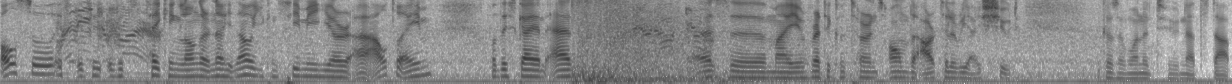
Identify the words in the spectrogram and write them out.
also, if, if, it, if it's taking longer, no, now you can see me here uh, auto aim for this guy, and as as uh, my reticle turns on the artillery, I shoot because I wanted to not stop.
